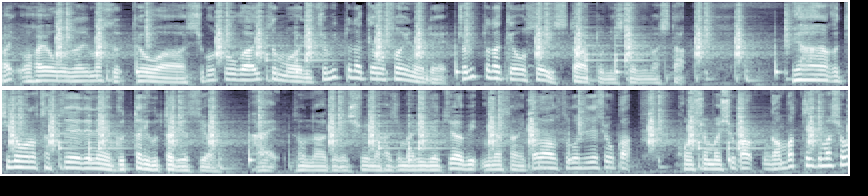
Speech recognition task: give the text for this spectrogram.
はい、おはようございます。今日は仕事がいつもよりちょびっとだけ遅いので、ちょびっとだけ遅いスタートにしてみました。いやーなんか昨日の撮影でね、ぐったりぐったりですよ。はい。そんなわけで週の始まり月曜日、皆さんいかがお過ごしでしょうか？今週も一週間頑張っていきましょう。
